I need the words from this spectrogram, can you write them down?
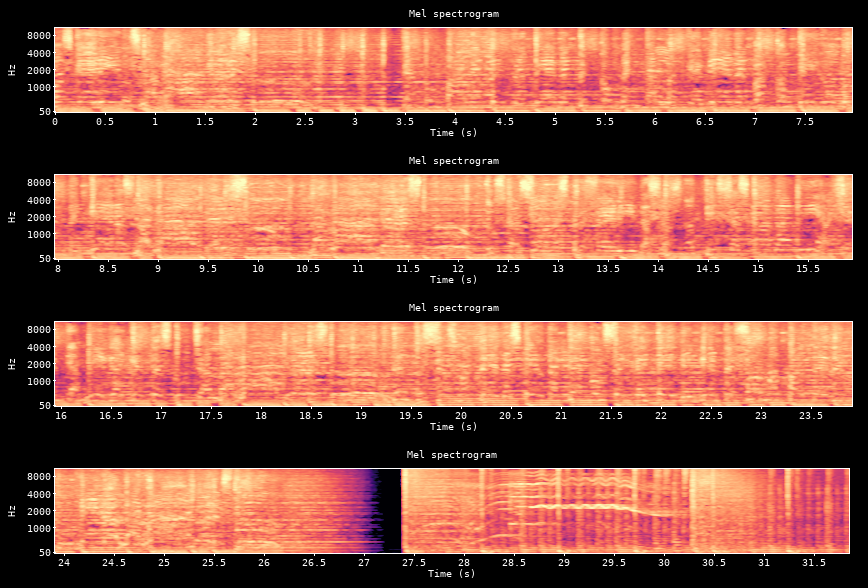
más queridos, la radio eres tú. Te acompaña, te entretiene, te comenta lo que viene, va contigo donde quieras, la radio eres tú, la radio eres tú. Tus canciones preferidas, las noticias cada día, gente amiga que te escucha, la radio eres tú. Te entusiasma, te despierta, te aconseja y te divierte,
